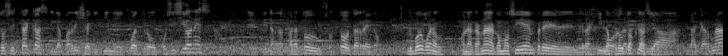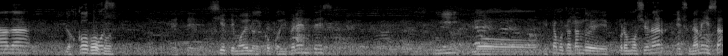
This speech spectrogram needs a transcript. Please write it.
dos estacas y la parrilla que tiene cuatro posiciones. Este, nada, para todo uso, todo terreno. Después, bueno, con la carnada como siempre, el- Trajimos los productos a la clásicos. la carnada, los copos, Copos. este, siete modelos de copos diferentes. Y lo que estamos tratando de promocionar es una mesa,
